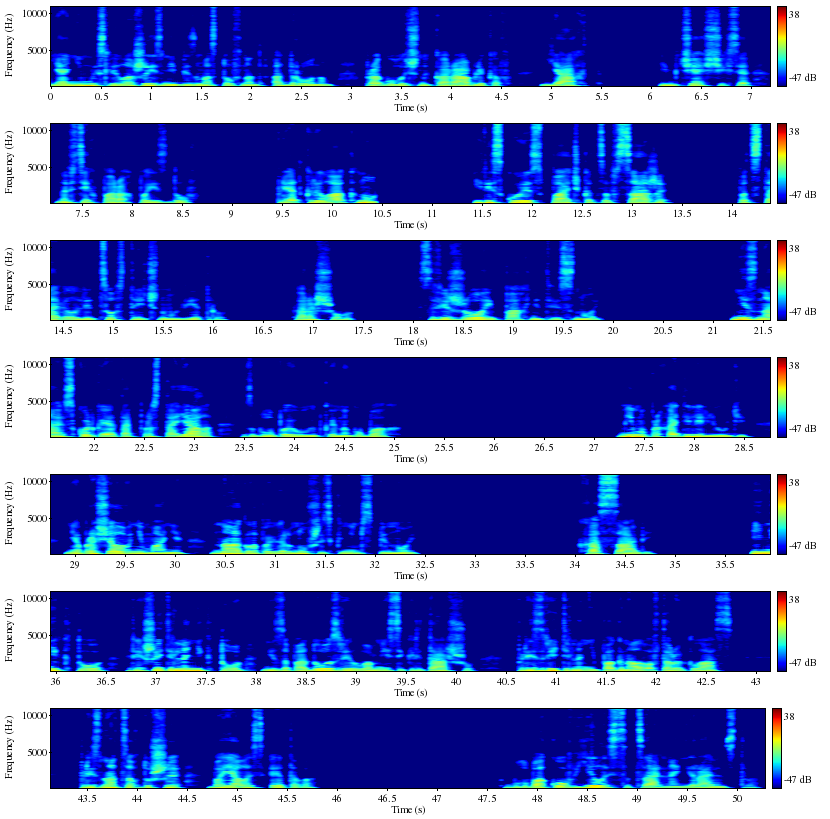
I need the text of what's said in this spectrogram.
я не мыслила жизни без мостов над Адроном, прогулочных корабликов, яхт и мчащихся на всех парах поездов. Приоткрыла окно и, рискуя испачкаться в саже, подставила лицо встречному ветру. Хорошо, свежо и пахнет весной. Не знаю, сколько я так простояла с глупой улыбкой на губах. Мимо проходили люди, не обращала внимания, нагло повернувшись к ним спиной. Хасаби. И никто, решительно никто, не заподозрил во мне секретаршу, презрительно не погнал во второй класс. Признаться в душе, боялась этого. Глубоко въелось социальное неравенство.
